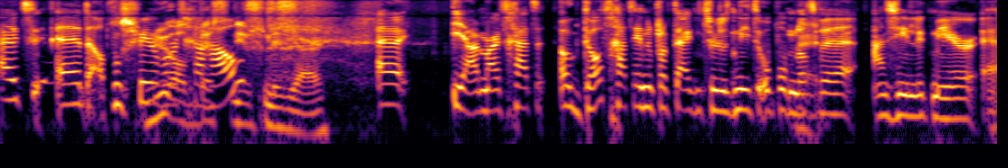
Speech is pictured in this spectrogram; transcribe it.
uit eh, de atmosfeer Nu wordt al gehaald. nieuws van dit jaar. Eh, ja, maar het gaat, ook dat gaat in de praktijk natuurlijk niet op, omdat Nee. we aanzienlijk meer eh,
